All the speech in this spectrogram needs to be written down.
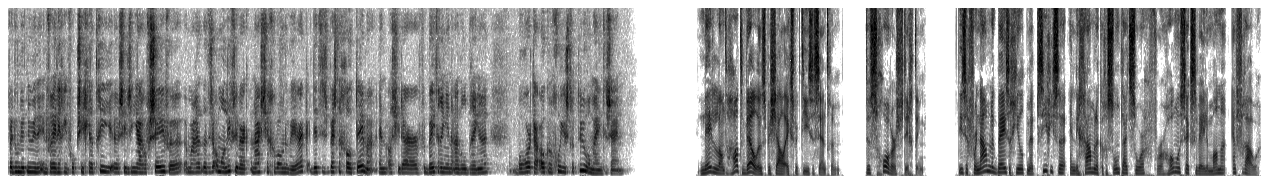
Wij doen dit nu in de Vereniging voor Psychiatrie eh, sinds een jaar of zeven. Maar dat is allemaal liefdewerk naast je gewone werk. Dit is best een groot thema. En als je daar verbeteringen in aan wilt brengen, behoort daar ook een goede structuur omheen te zijn. Nederland had wel een speciaal expertisecentrum, de Schorrer-stichting, die zich voornamelijk bezighield met psychische en lichamelijke gezondheidszorg voor homoseksuele mannen en vrouwen.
